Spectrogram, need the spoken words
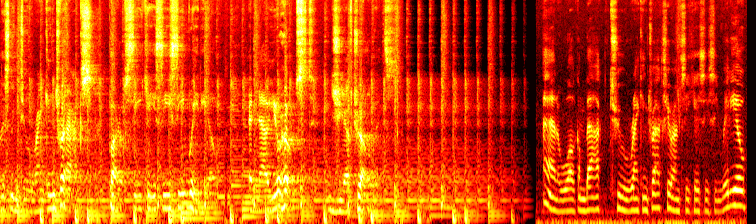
listening to Ranking Tracks, part of CKCC Radio. And now your host, Jeff Trelowitz. And welcome back to Ranking Tracks here on CKCC Radio.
